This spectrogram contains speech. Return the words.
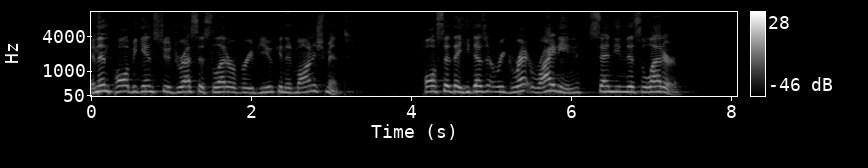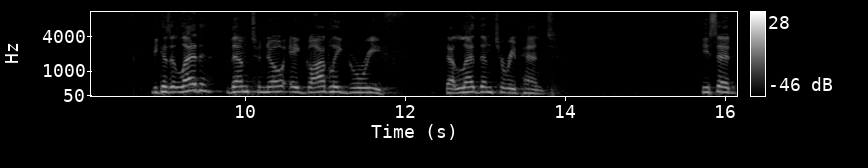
And then Paul begins to address this letter of rebuke and admonishment. Paul said that he doesn't regret writing, sending this letter because it led them to know a godly grief that led them to repent. He said,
